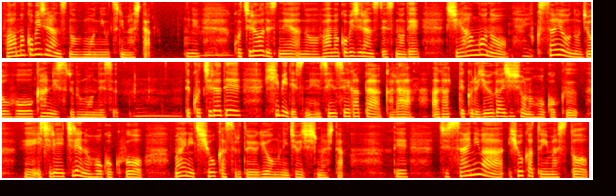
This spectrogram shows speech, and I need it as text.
ファーマコビジランスの部門に移りました。ね、こちらはですねあのファーマコビジランスですので市販後のはい副作用の情報を管理する部門です。でこちらで日々ですね先生方から上がってくる有害事象の報告、えー一例一例の報告を毎日評価するという業務に従事しました。で実際には評価と言いますと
